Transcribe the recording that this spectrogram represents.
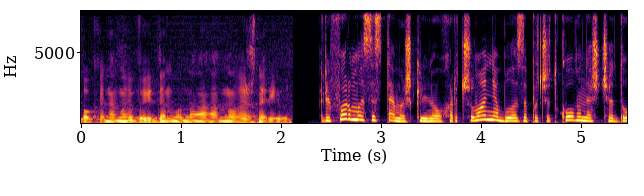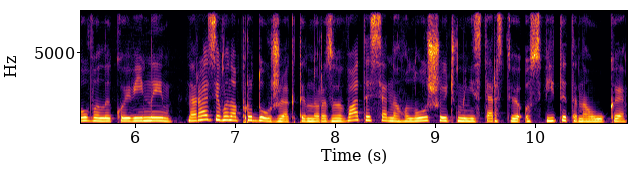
поки не ми вийдемо на належний рівень. Реформа системи шкільного харчування була започаткована ще до Великої війни. Наразі вона продовжує активно розвиватися, наголошують в Міністерстві освіти та науки.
